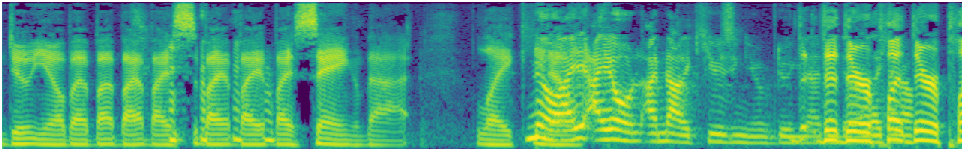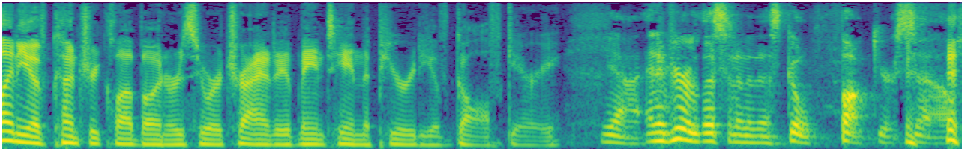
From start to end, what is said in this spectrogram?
do you know by by by by by, by, by saying that. Like you No, know, I, I don't. I'm not accusing you of doing that. th- there are Like, pl- there are plenty of country club owners who are trying to maintain the purity of golf, Gary. yeah, and if you're listening to this, go fuck yourself.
